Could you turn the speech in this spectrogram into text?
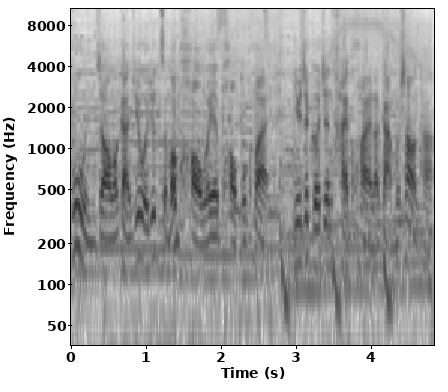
步，你知道吗？感觉我就怎么跑我也跑不快，因为这歌真太快了，赶不上它。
